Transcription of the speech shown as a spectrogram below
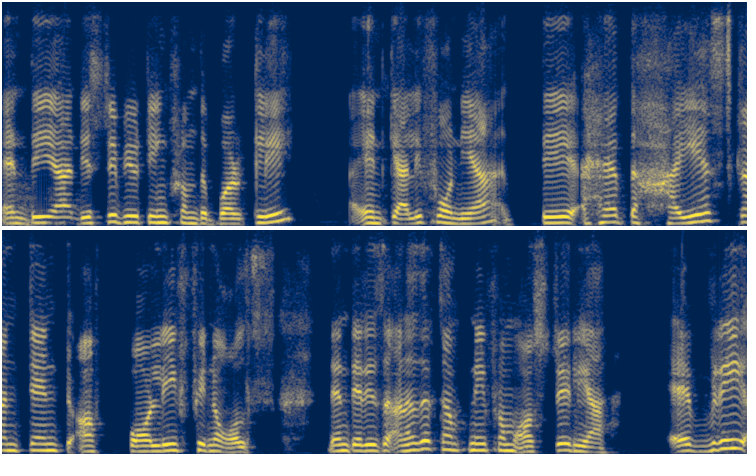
and they are distributing from the Berkeley in California. They have the highest content of polyphenols. Then there is another company from Australia. Every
